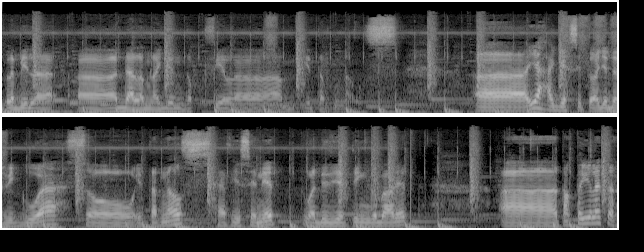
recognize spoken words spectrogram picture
lebih uh, dalam lagi untuk film Eternals. Uh, ya, yeah, I guess itu aja dari gua. So Eternals, have you seen it? What did you think about it? Uh, talk to you later.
